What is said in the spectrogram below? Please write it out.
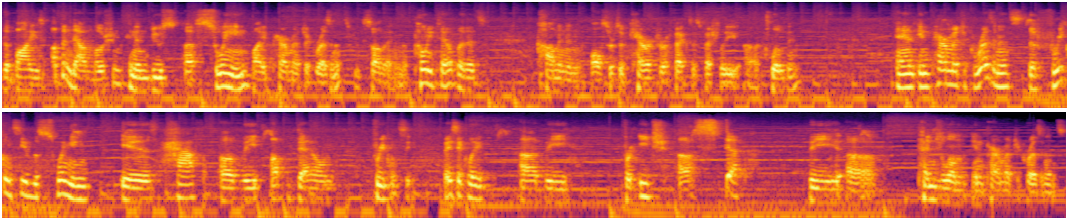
the body's up and down motion can induce a swing by parametric resonance. We saw that in the ponytail, but it's common in all sorts of character effects, especially uh, clothing. And in parametric resonance, the frequency of the swinging is half of the up-down frequency. Basically, uh, the for each uh, step, the uh, pendulum in parametric resonance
